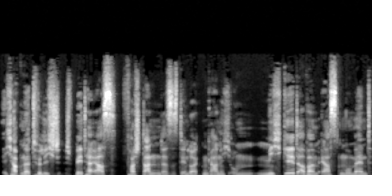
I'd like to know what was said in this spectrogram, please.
ich habe natürlich später erst verstanden, dass es den Leuten gar nicht um mich geht, aber im ersten Moment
